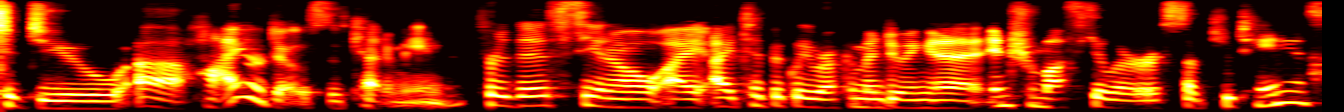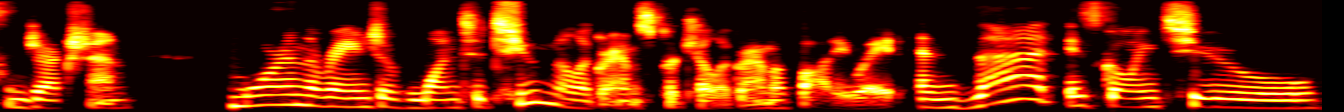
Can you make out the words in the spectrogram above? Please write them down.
to do a higher dose of ketamine. For this, you know, I, I typically recommend doing an intramuscular or subcutaneous injection more in the range of one to two milligrams per kilogram of body weight. And that is going to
